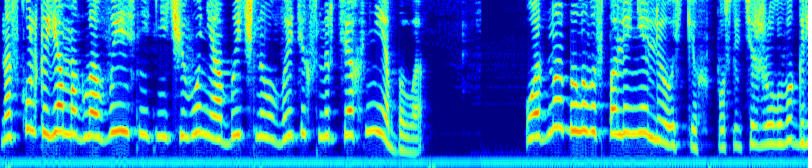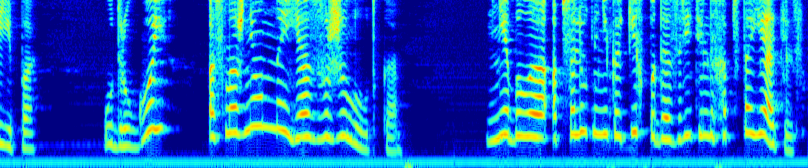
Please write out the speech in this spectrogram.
Насколько я могла выяснить, ничего необычного в этих смертях не было. У одной было воспаление легких после тяжелого гриппа, у другой – осложненная язва желудка. Не было абсолютно никаких подозрительных обстоятельств.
